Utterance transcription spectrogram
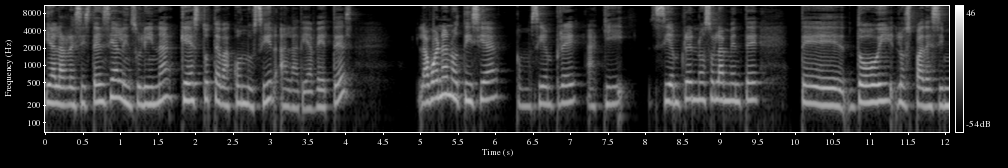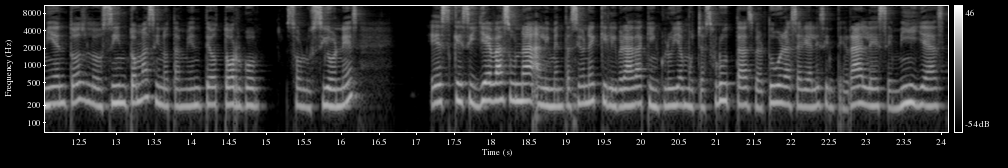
y a la resistencia a la insulina, que esto te va a conducir a la diabetes. La buena noticia, como siempre, aquí siempre no solamente te doy los padecimientos, los síntomas, sino también te otorgo soluciones es que si llevas una alimentación equilibrada que incluya muchas frutas, verduras, cereales integrales, semillas,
